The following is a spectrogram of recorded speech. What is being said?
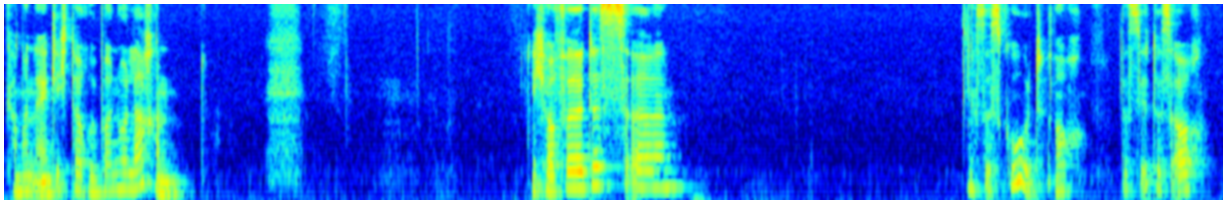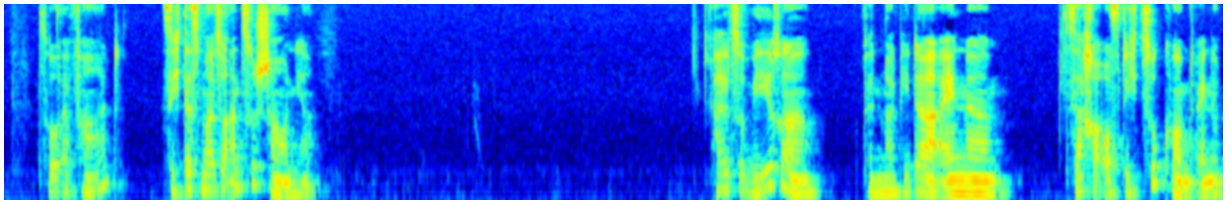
kann man eigentlich darüber nur lachen. Ich hoffe, dass äh, das ist gut, auch, dass ihr das auch so erfahrt, sich das mal so anzuschauen, ja. Also wäre, wenn mal wieder eine Sache auf dich zukommt, eine,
